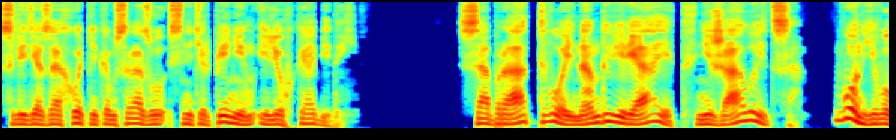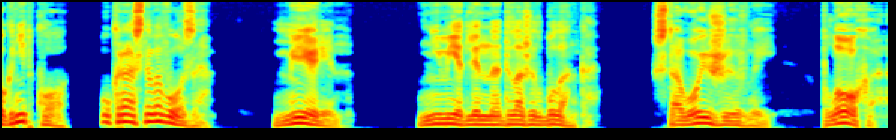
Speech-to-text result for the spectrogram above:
следя за охотником сразу с нетерпением и легкой обидой. «Собрат твой нам доверяет, не жалуется. Вон его гнетко, у красного воза». «Мерин», — немедленно доложил Буланка. «С того жирный. Плохо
